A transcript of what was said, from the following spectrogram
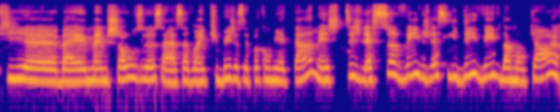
Puis, euh, ben, même chose, là, ça, ça va incuber je sais pas combien de temps, mais tu sais, je laisse ça vivre, je laisse l'idée vivre dans mon cœur,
